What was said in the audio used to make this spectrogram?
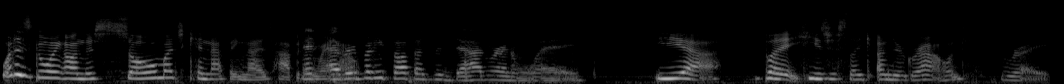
what is going on? There's so much kidnapping that is happening And right now. everybody thought that the dad ran away. Yeah, but he's just like underground. Right.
